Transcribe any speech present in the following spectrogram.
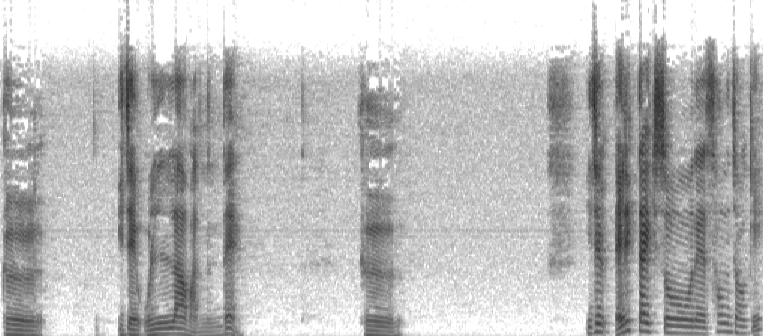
그 이제 올라왔는데 그 이제 에릭 다익손의 성적이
